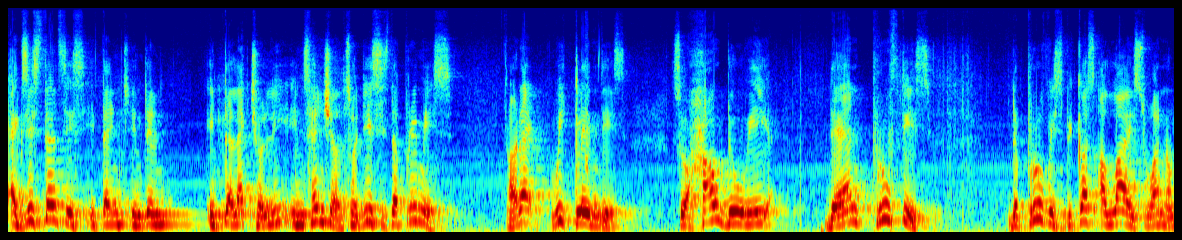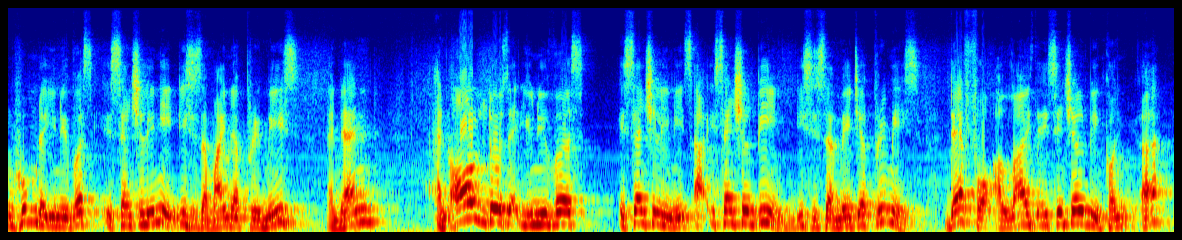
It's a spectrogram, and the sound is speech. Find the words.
existence is intellectually essential. So this is the premise. All right. We claim this. So how do we then prove this? The proof is because Allah is one on whom the universe essentially needs. This is a minor premise, and then and all those that universe essentially needs are essential being. This is a major premise. Therefore, Allah is the essential being. Con uh,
